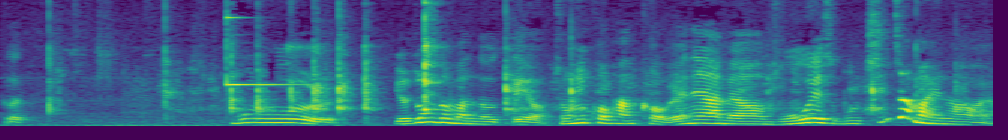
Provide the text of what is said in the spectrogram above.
끝. 물을 요 정도만 넣을게요. 종이컵 한 컵. 왜냐하면 무에서 물 진짜 많이 나와요.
